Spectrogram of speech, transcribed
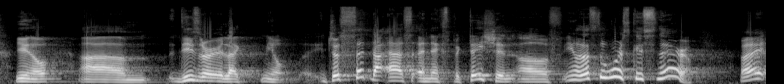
you know, um, these are like, you know, just set that as an expectation of, you know, that's the worst case scenario right?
